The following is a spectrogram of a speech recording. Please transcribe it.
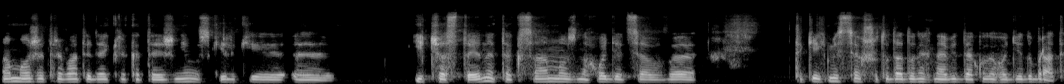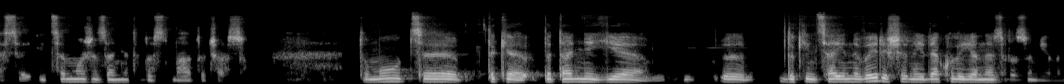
а може тривати декілька тижнів, оскільки е, і частини так само знаходяться в таких місцях, що туди до них навіть деколи годі добратися, і це може зайняти досить багато часу. Тому це таке питання є е, до кінця і не вирішене, і деколи є незрозумілим.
